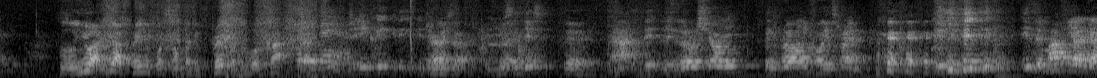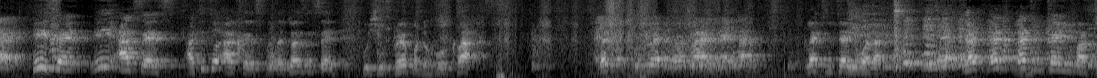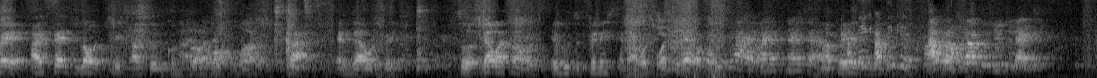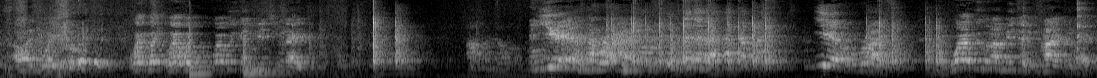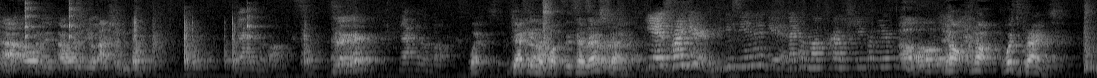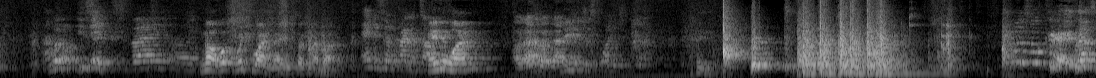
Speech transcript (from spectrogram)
So you are, you are praying for somebody. Pray for the whole class. Teresa, You see this? Yeah. The, the little shorty, he pray only for his friend. He's a mafia guy. He said, he us, Atito us, Mr. Johnson said, we should pray for the whole class. And you, you had never applied like that? Let me tell you what I, let, let, let me tell you my prayer. I said, Lord, take absolute control of this class. And that was it. So that was how I was able to finish and I was watching. Yeah, but you right night I think, is I one. think his I'm gonna fly with you tonight. I want to see where you go. Where, where, where, where, where we can meet tonight? I don't know. Yeah, right. yeah, right. Where are we gonna meet and fly tonight? I, I want, it, I want your action. Jack in the Box. Okay? Jack in the Box. What? Jack in the Box, it's a restaurant. Yeah, it's right here. You be seeing it? Yeah. Jack in the Box across the street from here. Oh, okay. No, no, which branch? No, no, he said. It's by, uh, No, wh which one are you talking about? it's in front of Taco. Anyone? Oh, that's what, that he just pointed. Oh, it's okay. That's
